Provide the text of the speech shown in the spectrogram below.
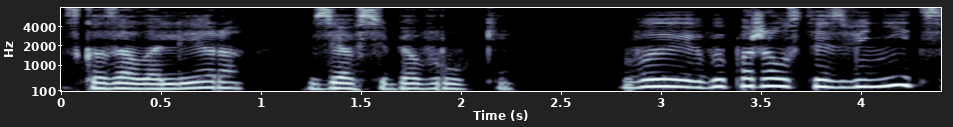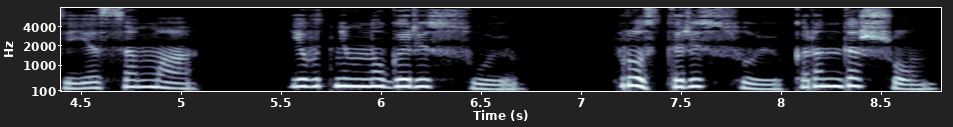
сказала Лера, взяв себя в руки. Вы, вы, пожалуйста, извините, я сама. Я вот немного рисую. Просто рисую, карандашом,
